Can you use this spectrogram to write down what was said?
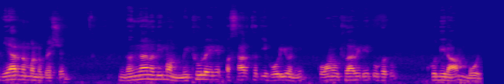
અગિયાર નંબરનો ક્વેશ્ચન ગંગા નદીમાં મીઠું લઈને પસાર થતી હોડીઓને કોણ ઉથલાવી દેતું હતું? ખુદીરામ બોજ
